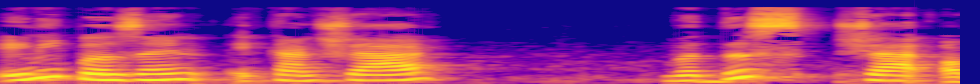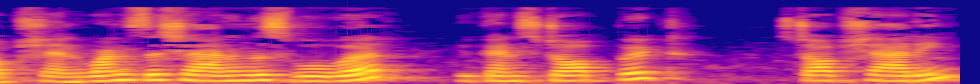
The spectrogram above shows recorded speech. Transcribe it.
any person it can share with this share option once the sharing is over you can stop it stop sharing.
